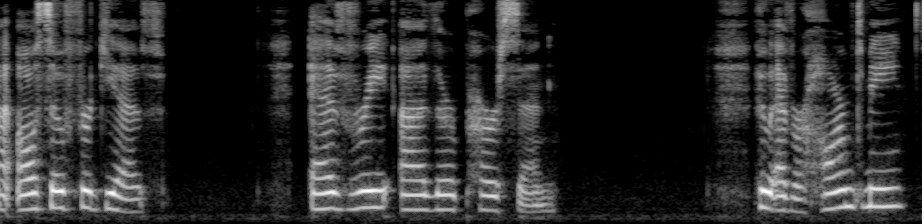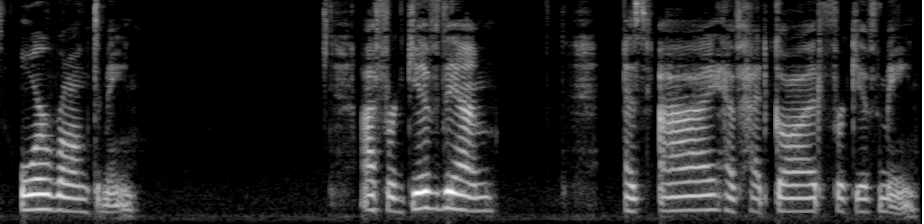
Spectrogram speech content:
I also forgive every other person who ever harmed me or wronged me. I forgive them as I have had God forgive me.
